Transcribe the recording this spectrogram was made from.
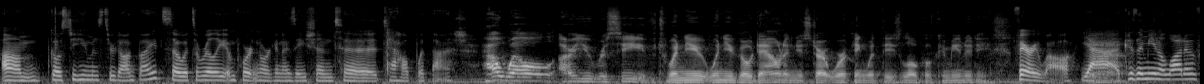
um, goes to humans through dog bites. So it's a really important organization to to help with that. How well are you received when you when you go down and you start working with these local communities? Very well, yeah. Yeah. Because I mean, a lot of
